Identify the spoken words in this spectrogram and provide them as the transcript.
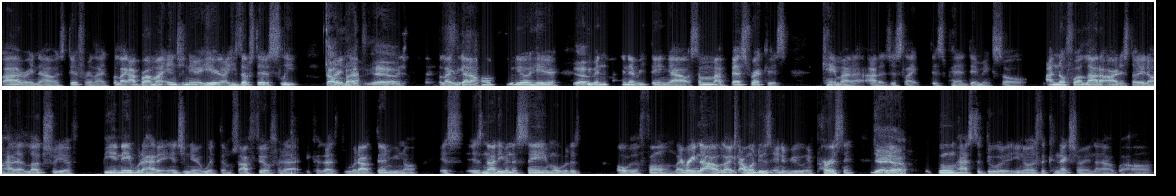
vibe right now. It's different. Like, but like I brought my engineer here. Like he's upstairs asleep. oh right now. yeah But like we got a home studio here. yeah We've been knocking everything out. Some of my best records came out of out of just like this pandemic. So I know for a lot of artists though, they don't have that luxury of being able to have an engineer with them. So I feel for that because that's without them, you know, it's it's not even the same over the over the phone. Like right now, like I want to do this interview in person. yeah you know, yeah Zoom has to do it. You know, it's the connection right now. But um,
